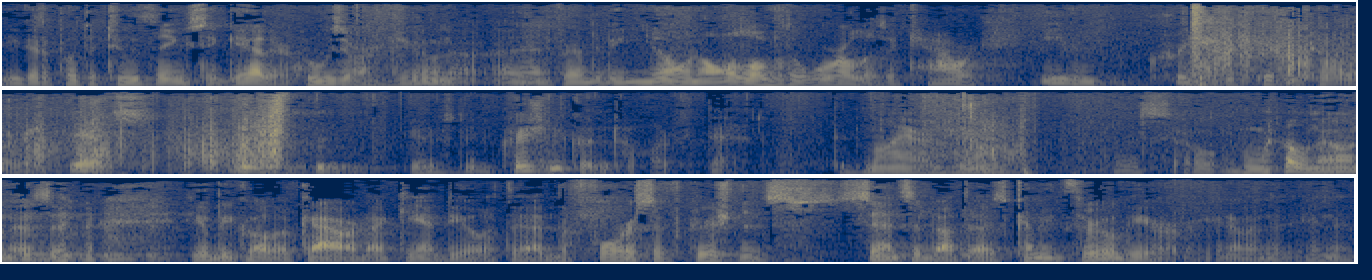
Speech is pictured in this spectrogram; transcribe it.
you got to put the two things together. Who's Arjuna? And then for him to be known all over the world as a coward. Even Krishna couldn't tolerate this. you understand? Krishna couldn't tolerate that. Did my Arjuna was so well known as a, he'll be called a coward. I can't deal with that. And the force of Krishna's sense about that is coming through here, you know, in the, in the,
